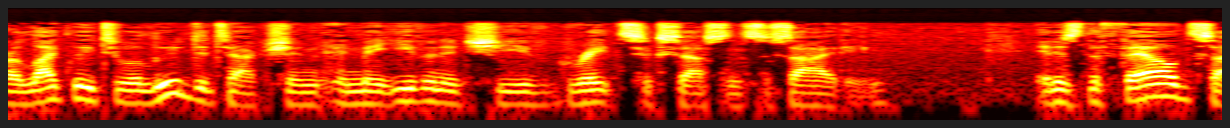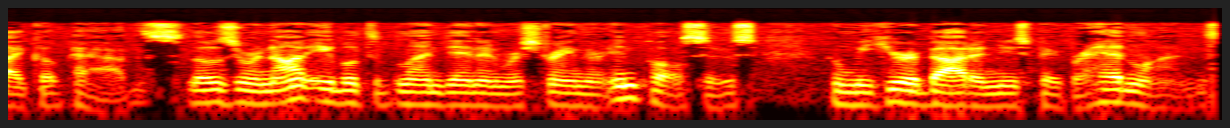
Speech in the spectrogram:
are likely to elude detection and may even achieve great success in society. It is the failed psychopaths, those who are not able to blend in and restrain their impulses, whom we hear about in newspaper headlines.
